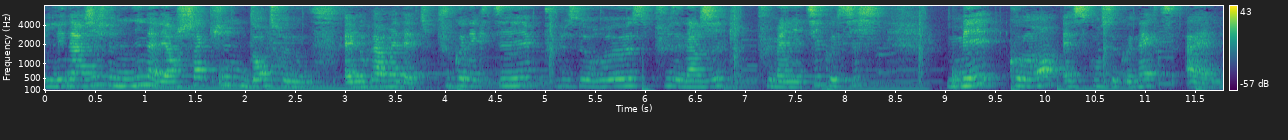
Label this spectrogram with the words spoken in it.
L'énergie féminine, elle est en chacune d'entre nous. Elle nous permet d'être plus connectées, plus heureuses, plus énergiques, plus magnétiques aussi. Mais comment est-ce qu'on se connecte à elle?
